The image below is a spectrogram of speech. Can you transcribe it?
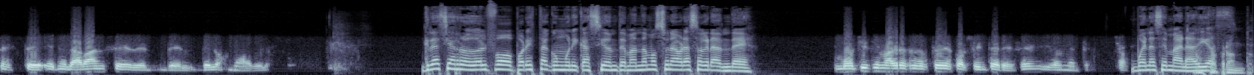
este en el avance de, de los módulos Gracias Rodolfo por esta comunicación. Te mandamos un abrazo grande. Muchísimas gracias a ustedes por su interés, ¿eh? igualmente. Chao. Buena semana, adiós. Hasta pronto.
